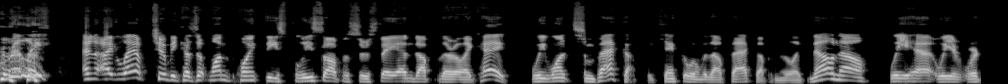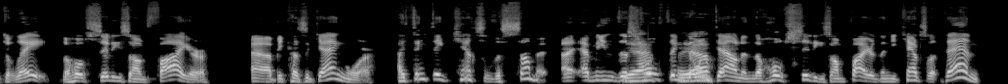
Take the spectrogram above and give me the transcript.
really? And I laughed too because at one point these police officers they end up they're like, "Hey, we want some backup. We can't go in without backup." And they're like, "No, no, we ha- we we're delayed. The whole city's on fire uh, because of gang war." I think they'd cancel the summit. I, I mean, this Yeah, whole thing yeah. going down and the whole city's on fire. Then you cancel it. Then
